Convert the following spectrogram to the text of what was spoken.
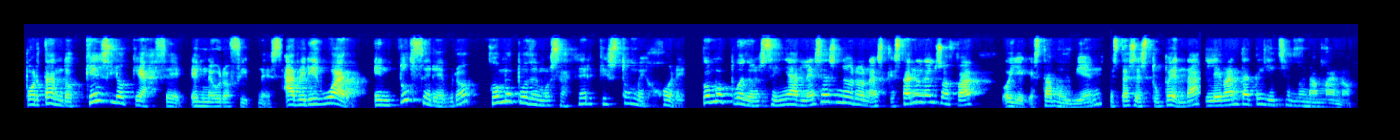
Por tanto, ¿qué es lo que hace el neurofitness? Averiguar en tu cerebro cómo podemos hacer que esto mejore. ¿Cómo puedo enseñarle a esas neuronas que están en el sofá, oye, que está muy bien, estás estupenda, levántate y échame una mano?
